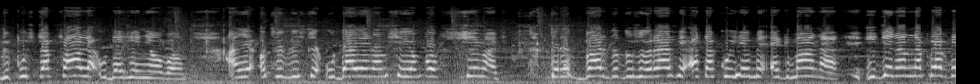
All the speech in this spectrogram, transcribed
Wypuszcza falę uderzeniową, ale oczywiście udaje nam się ją powstrzymać. Teraz bardzo dużo razy atakujemy Eggmana. Idzie nam naprawdę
